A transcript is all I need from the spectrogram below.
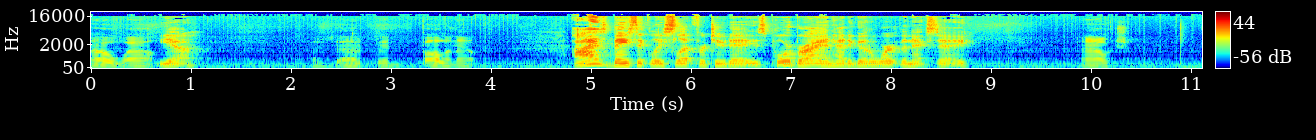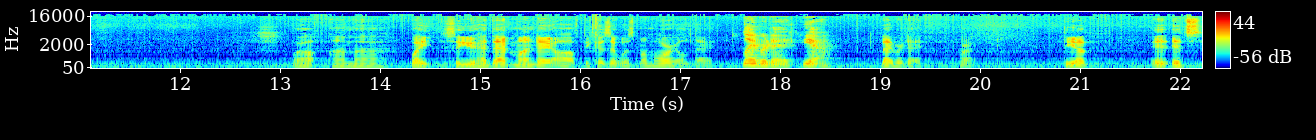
Oh, wow. yeah I'd have been falling out. i basically slept for two days poor brian had to go to work the next day Ouch. Well, I'm, uh. Wait, so you had that Monday off because it was Memorial Day? labor day yeah Labor Day. Right. The, uh. It, it's.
